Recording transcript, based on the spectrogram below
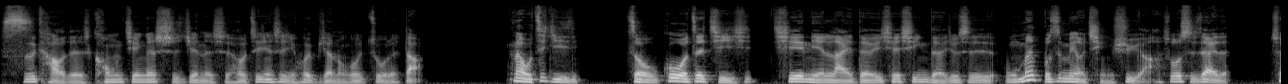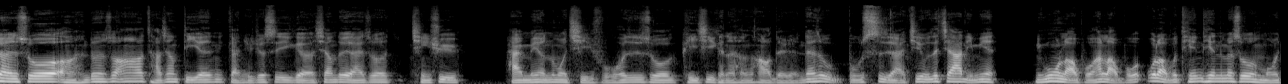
思考的空间跟时间的时候，这件事情会比较能够做得到。那我自己走过这几些年来的一些心得，就是我们不是没有情绪啊。说实在的，虽然说呃很多人说啊，好像迪恩感觉就是一个相对来说情绪。还没有那么起伏，或者是说脾气可能很好的人，但是我不是啊。其实我在家里面，你问我老婆，她老婆，我老婆天天那边说什么我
